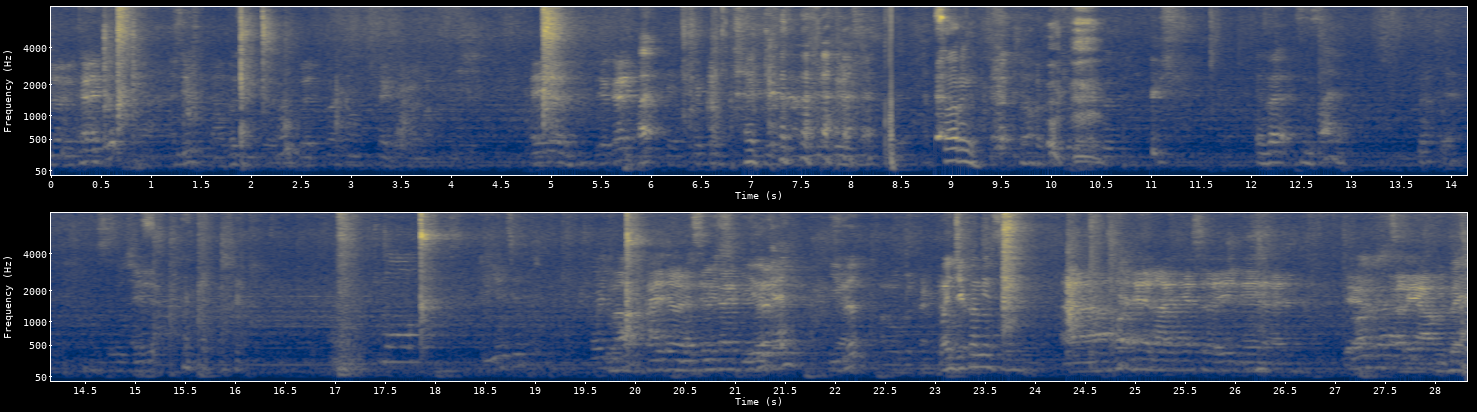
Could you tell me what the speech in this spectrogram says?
You okay? Good. And you? Oh, good. Good. Thank you very much. How you doing? You okay? Sorry. Is that some sign? Well, how you doing? You okay? You okay? You Yeah, good? I'm all good, thank you. When did you come in? Uh, I got here like yesterday evening and then, yeah, so yeah, I'm a bit, a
